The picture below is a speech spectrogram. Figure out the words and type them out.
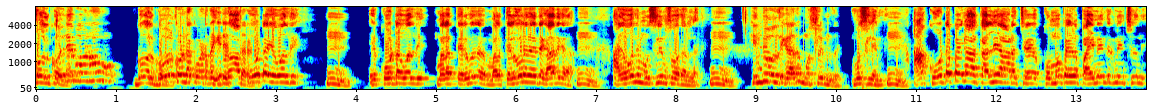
గోల్కొండ. బోనం గోల్కొండ. గోల్కొండ కోట దగ్గర కోట ఎవరిది? కోట ఎవరిది మన తెలుగు మన తెలుగులోది అయితే కాదు కదా అది ఓన్లీ ముస్లిం సోదరులు. హిందువులది కాదు ముస్లింది. ముస్లిం. ఆ కోట పైన ఆ తల్లి ఆడ కొమ్మ పైన పైన ఎందుకు నించుంది?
